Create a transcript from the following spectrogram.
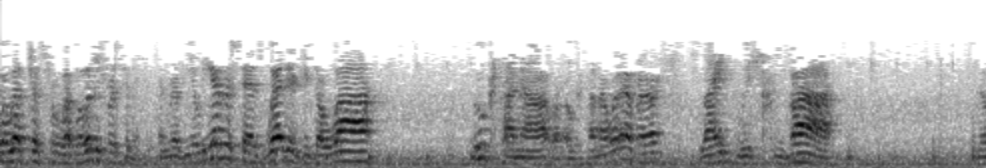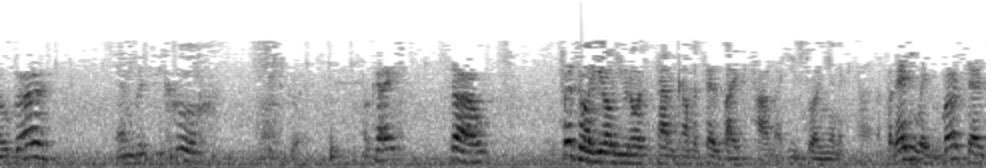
well, let's just for, well, let me first finish this. And Rabbi Eliezer says whether Gedolah uktana or uktana, whatever, right? Lishchiva, no good, and with lisichuch, good. Okay? So, first of all, you don't even know what the Tanakama says by katana. He's throwing in a katana. But anyway, the verse says,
